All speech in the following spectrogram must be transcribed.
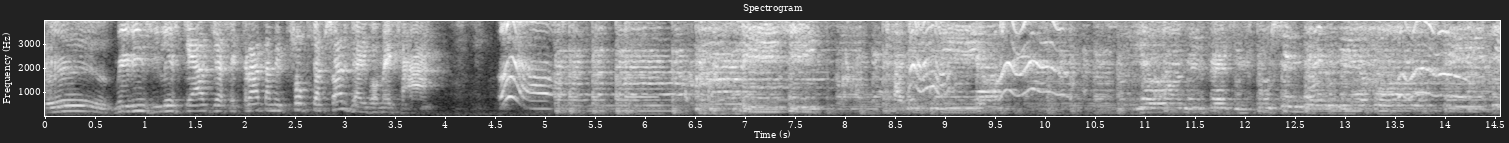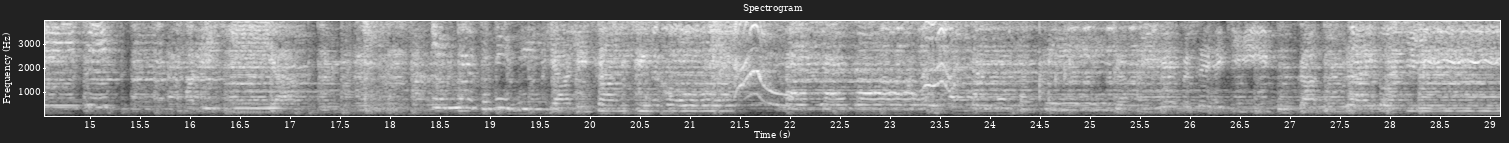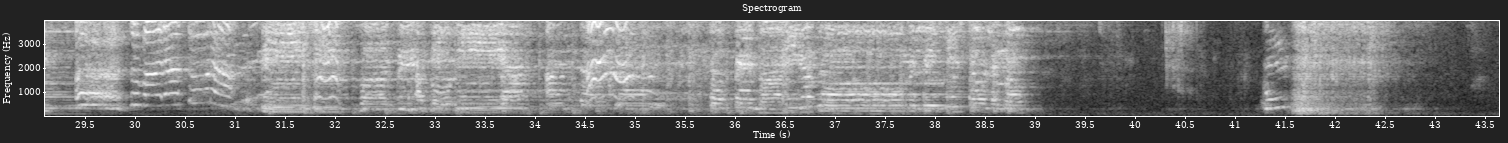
Ε, μυρίζει λες και άδειασε κράτα με ψόφια ψάρια εδώ μέσα. Τύχη, ατυχία Δυο αντιθέσεις που συνδέουν διαπός Τύχη, ατυχία Η μια κερδίζει. Η άλλη χάνει συνεχώς. Δες εδώ όταν προσπαθεί Κι αυτή έπεσε εκεί που αγωνία. Το θέμα είναι απλό, με στοιχείς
